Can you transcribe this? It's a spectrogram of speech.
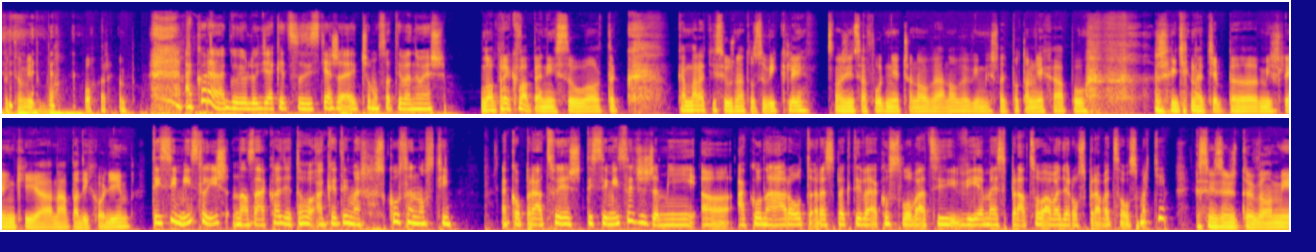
aby to mi to pohreb. Ako reagujú ľudia, keď sa zistia, že čomu sa ty venuješ? No prekvapení sú, tak kamaráti si už na to zvykli. Snažím sa furt niečo nové a nové vymýšľať, potom nechápu, že kde na tie myšlienky a nápady chodím. Ty si myslíš na základe toho, aké ty máš skúsenosti, ako pracuješ, ty si myslíš, že my uh, ako národ, respektíve ako Slováci vieme spracovávať a rozprávať sa o smrti? Ja si myslím, že to je veľmi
